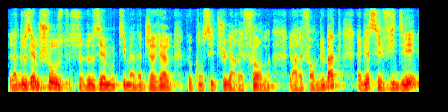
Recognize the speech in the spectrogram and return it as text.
La deuxième chose de ce deuxième outil managérial que constitue la réforme, la réforme du bac, eh bien, c'est vider,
